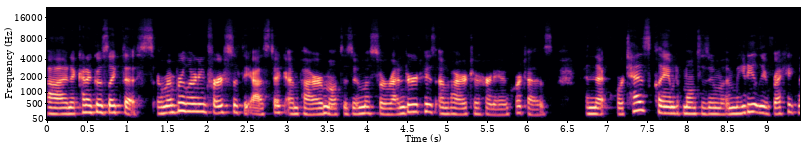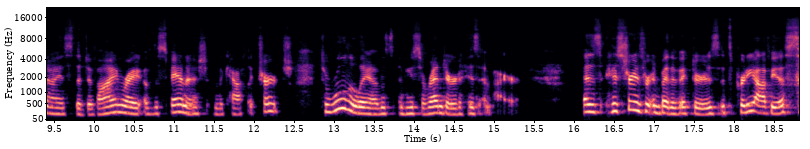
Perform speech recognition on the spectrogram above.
Uh, and it kind of goes like this. I remember learning first that the Aztec Empire, Montezuma surrendered his empire to Hernan Cortez, and that Cortez claimed Montezuma immediately recognized the divine right of the Spanish and the Catholic Church to rule the lands, and he surrendered his empire. As history is written by the victors, it's pretty obvious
